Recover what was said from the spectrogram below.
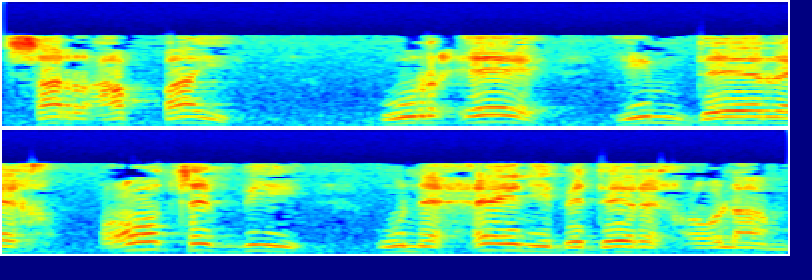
צר אפי, וראה אם דרך עוצב בי, ונחני בדרך עולם.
